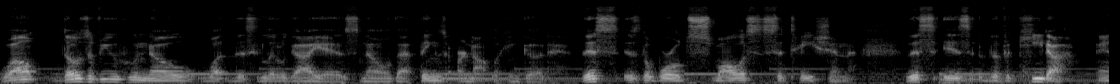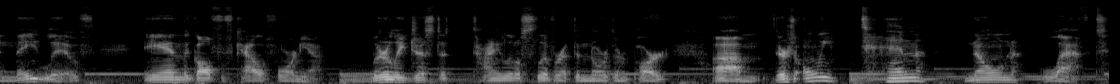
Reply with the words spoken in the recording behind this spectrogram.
Well, those of you who know what this little guy is know that things are not looking good. This is the world's smallest cetacean. This is the vaquita, and they live in the Gulf of California. Literally just a tiny little sliver at the northern part. Um, there's only 10 known left.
